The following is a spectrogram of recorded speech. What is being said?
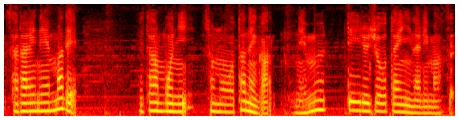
再来年まで田んぼにその種が眠っている状態になります。で、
